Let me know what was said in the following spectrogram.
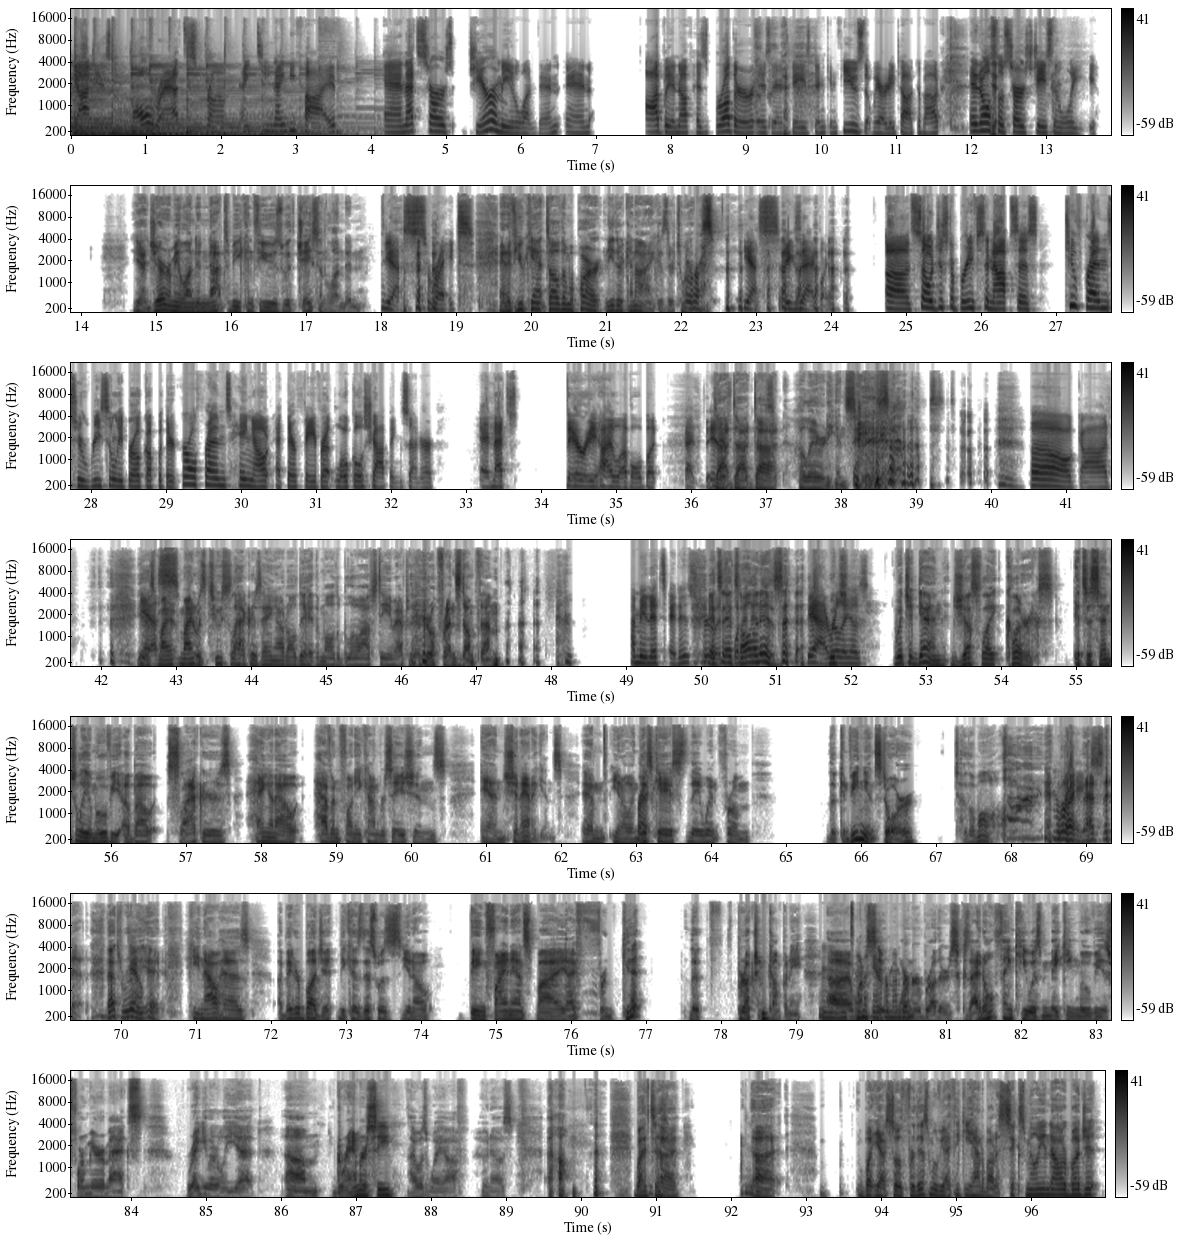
we've got is Mallrats from 1995, and that stars Jeremy London, and oddly enough, his brother is in Dazed and Confused that we already talked about, and it also stars Jason Lee. Yeah, Jeremy London, not to be confused with Jason London. Yes, right. And if you can't tell them apart, neither can I because they're twins. yes, exactly. Uh, so, just a brief synopsis two friends who recently broke up with their girlfriends hang out at their favorite local shopping center. And that's very high level, but that, dot is dot dot hilarity ensues. oh, God. yes, Yes. mine mine was two slackers hang out all day at the mall to blow off steam after their girlfriends dumped them. I mean, it's it is true. it's it's what all it is. Yeah, it Which- really is. Which again, just like Clerks, it's essentially a movie about slackers hanging out, having funny conversations and shenanigans. And you know, in this case, they went from the convenience store to the mall. Right. that's it. That's really it. He now has a bigger budget because this was, you know, being financed by I forget the production company. Mhm, Uh, I want to say remember. Warner Brothers because I don't think he was making movies for Miramax regularly yet. Um, Gramercy, I was way off. Who knows? Um, but uh, uh, but yeah. So for this movie, I think he had about a six million dollar budget,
